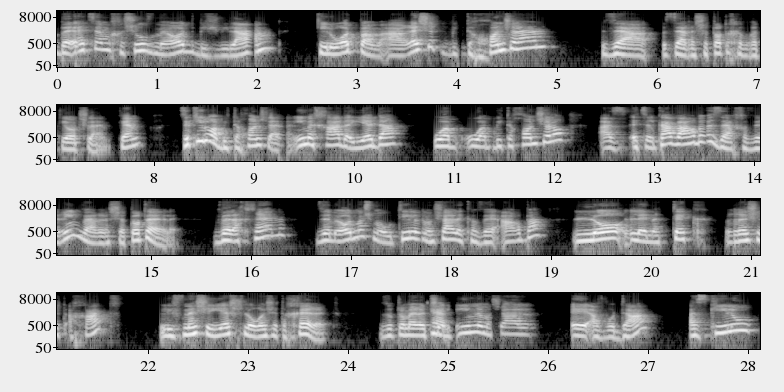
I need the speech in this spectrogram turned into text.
בעצם חשוב מאוד בשבילם, כאילו עוד פעם, הרשת ביטחון שלהם זה, ה, זה הרשתות החברתיות שלהם, כן? זה כאילו הביטחון שלהם. אם אחד הידע הוא, הוא הביטחון שלו, אז אצל קו ארבע זה החברים והרשתות האלה. ולכן זה מאוד משמעותי למשל לקווי ארבע לא לנתק רשת אחת לפני שיש לו רשת אחרת. זאת אומרת כן. שאם למשל אה, עבודה, אז כאילו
